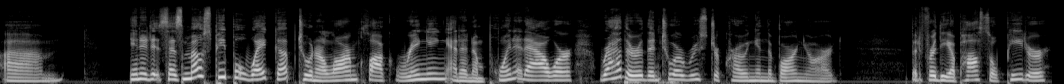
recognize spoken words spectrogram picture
Um, in it, it says most people wake up to an alarm clock ringing at an appointed hour rather than to a rooster crowing in the barnyard. But for the Apostle Peter,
